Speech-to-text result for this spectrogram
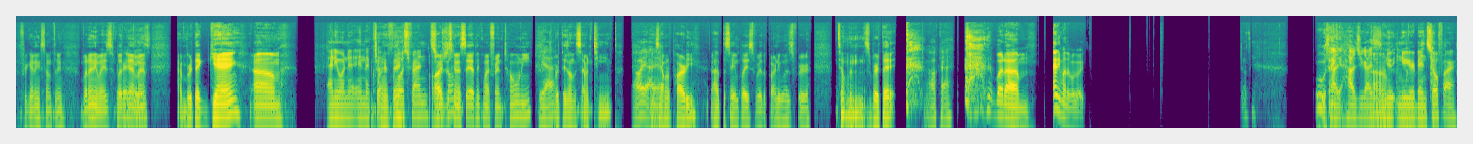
forgetting something. But anyways, For but yeah, man. birthdays? Happy birthday, gang. Um, Anyone in the I'm clo- to think. close friend well, I was just gonna say, I think my friend Tony, Yeah. his birthday's on the 17th. Oh yeah. He's yeah. having a party at the same place where the party was for Tillman's birthday. Okay. but um, any motherfucker. Ooh, thank How, you. how's you guys' Um, new New Year been so far?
